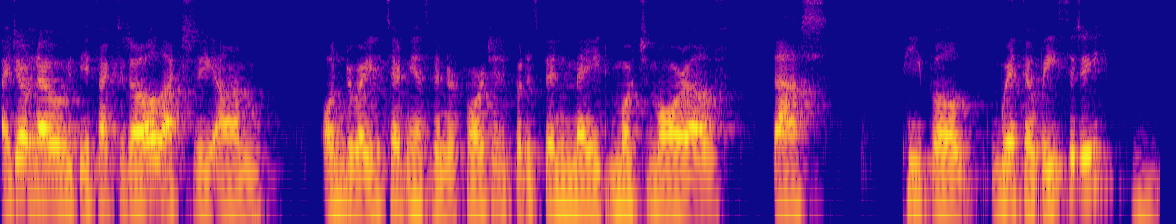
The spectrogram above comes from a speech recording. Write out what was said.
I don't know the effect at all actually on underweight. It certainly has been reported, but it's been made much more of that people with obesity Mm.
